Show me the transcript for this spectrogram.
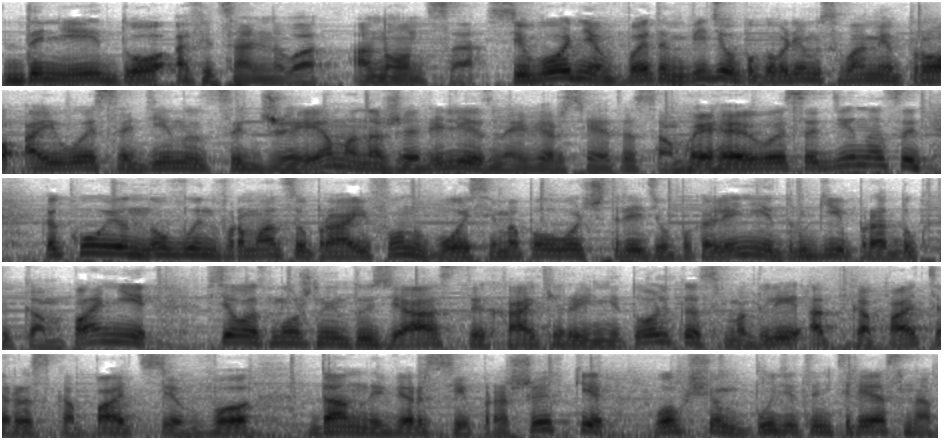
дней до официального анонса. Сегодня в этом видео поговорим с вами про iOS 11 GM, она же релизная версия этой самой iOS 11, какую новую информацию про iPhone 8, Apple Watch третьего поколения и другие продукты компании все возможные энтузиасты, хакеры и не только смогли откопать, раскопать в данной версии прошивки. В общем, будет интересно.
